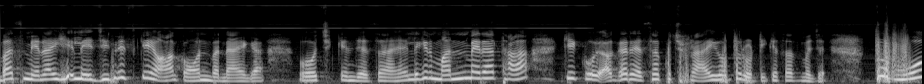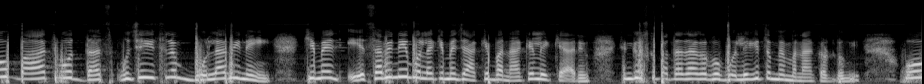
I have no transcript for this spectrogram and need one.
बस मेरा ये लेजीनेस कि हाँ कौन बनाएगा? वो चिकन जैसा है। लेकिन मन मेरा था कि कोई अगर ऐसा कुछ फ्राई हो तो रोटी के साथ मुझे तो वो बात वो दस, मुझे इसने बोला भी नहीं कि मैं, ऐसा भी नहीं बोला कि मैं जाके बना के लेके आ रही हूँ। क्योंकि उसको पता था अगर वो बोलेगी तो मैं मना कर दूँगी। वो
